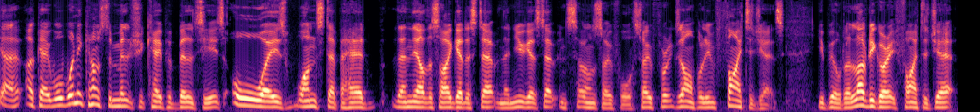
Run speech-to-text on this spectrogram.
Yeah, okay. Well, when it comes to military capability, it's always one step ahead, then the other side get a step, and then you get a step, and so on and so forth. So, for example, in fighter jets, you build a lovely, great fighter jet,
